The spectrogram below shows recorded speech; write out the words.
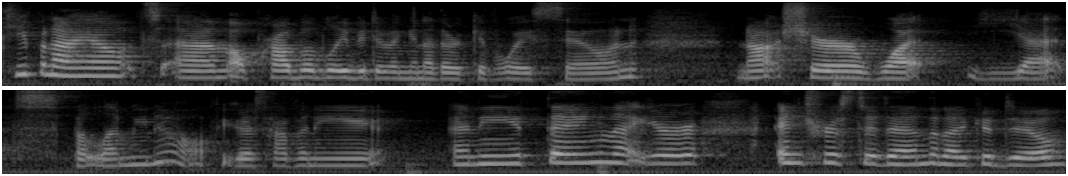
keep an eye out. Um, I'll probably be doing another giveaway soon. Not sure what yet, but let me know if you guys have any anything that you're interested in that I could do.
